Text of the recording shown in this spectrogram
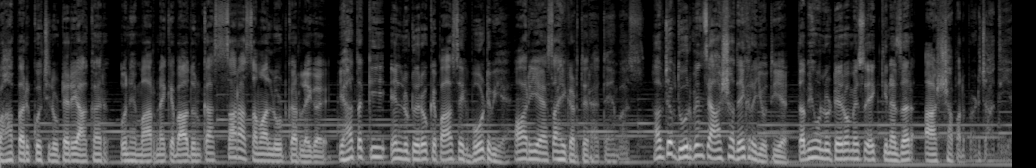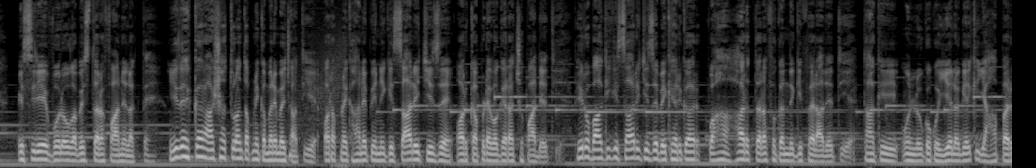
वहाँ पर कुछ लुटेरे आकर उन्हें मारने के बाद उनका सारा सामान लूट कर ले गए। यहाँ तक की इन लुटेरों के पास एक बोट भी है, और ये ऐसा ही करते रहते हैं बस। अब जब दूरबीन से आशा देख रही होती है, तभी उन लुटेरों में से एक की नज़र आशा पर पड़ जाती है। इसलिए वो लोग अब इस तरफ़ आने लगते हैं। ये देखकर आशा तुरंत अपने कमरे में जाती है और अपने खाने पीने की सारी चीज़ें और कपड़े वगैरह छुपा देती है। फिर वो बाकी की सारी चीज़ें बिखेर कर वहाँ हर तरफ़ गंदगी फैला देती है, ताकि उन लोगों को ये लगे कि यहाँ पर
